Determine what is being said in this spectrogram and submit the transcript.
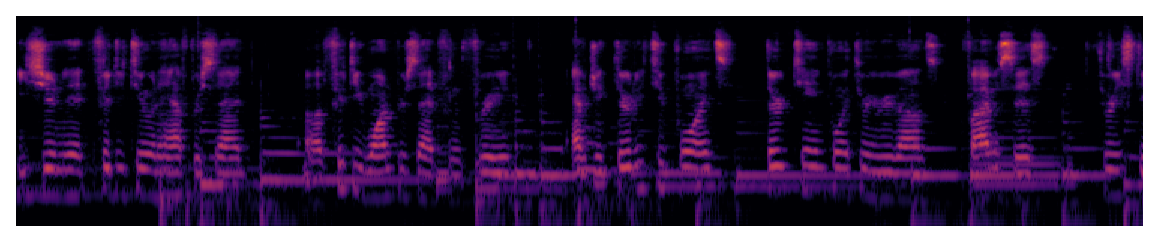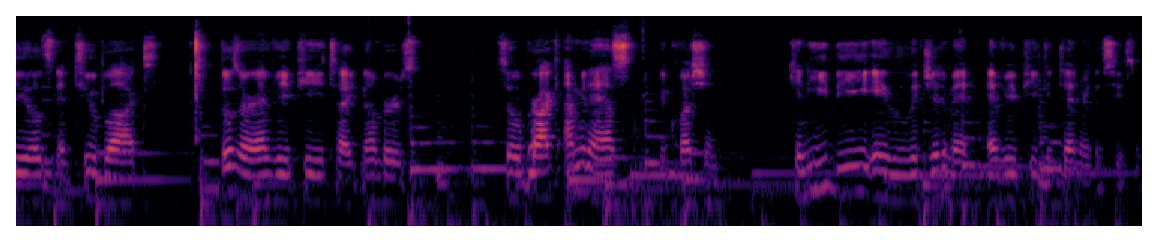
he's shooting at 52.5%, uh, 51% from three, averaging 32 points, 13.3 rebounds, 5 assists, 3 steals, and 2 blocks. Those are MVP type numbers. So, Brock, I'm going to ask the question Can he be a legitimate MVP contender this season?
